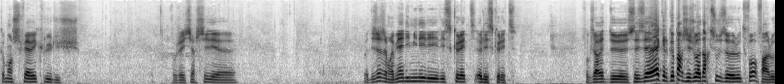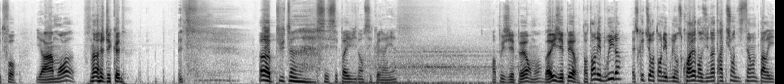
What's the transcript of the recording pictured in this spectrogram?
Comment je fais avec Lulu? Faut que j'aille chercher les... Euh, bah déjà j'aimerais bien éliminer les, squelettes. Euh, les squelettes. Faut que j'arrête de... Eh, quelque part j'ai joué à Dark Souls euh, l'autre fois, enfin l'autre fois, il y a un mois. Non, je déconne. Oh putain, c'est pas évident ces conneries. Hein. En plus j'ai peur moi. Bah oui j'ai peur. T'entends les bruits là? Est-ce que tu entends les bruits? On se croirait dans une attraction à de Paris.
